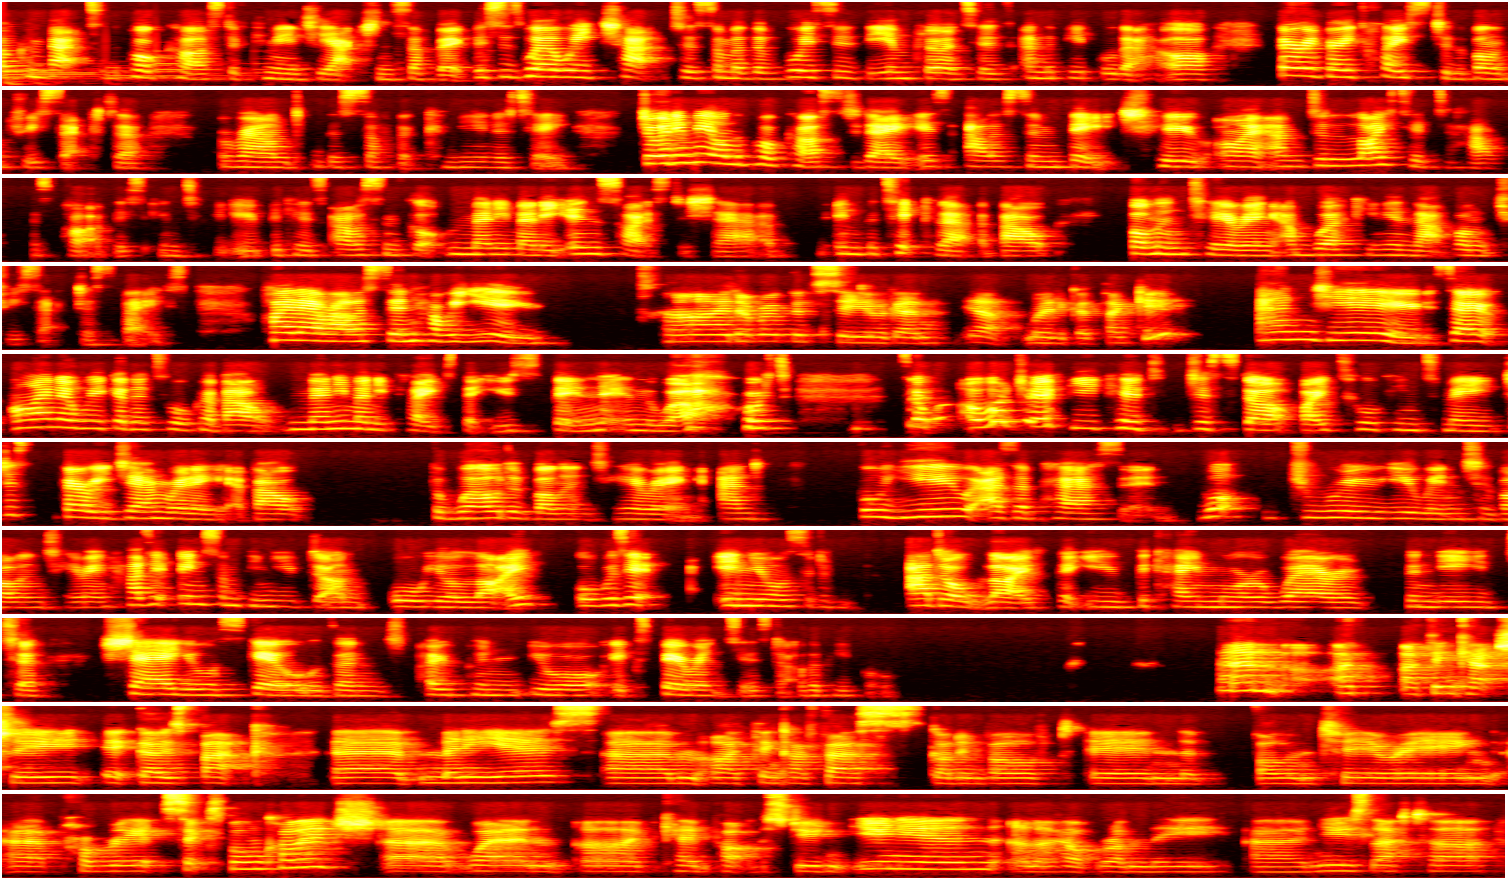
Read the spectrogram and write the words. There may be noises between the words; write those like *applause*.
welcome back to the podcast of Community Action Suffolk. This is where we chat to some of the voices, the influencers, and the people that are very, very close to the voluntary sector around the Suffolk community. Joining me on the podcast today is Alison Beech, who I am delighted to have as part of this interview because Alison's got many, many insights to share, in particular about volunteering and working in that voluntary sector space. Hi there, Alison. How are you? Hi, Deborah. Good to see you again. Yeah, really good. Thank you. And you. So I know we're going to talk about many, many plates that you spin in the *laughs* world. So I wonder if you could just start by talking to me, just very generally, about the world of volunteering and for you as a person, what drew you into volunteering? Has it been something you've done all your life, or was it in your sort of adult life that you became more aware of the need to share your skills and open your experiences to other people? Um, I, I think actually it goes back uh, many years. Um, I think I first got involved in the volunteering uh, probably at sixth form college uh, when I became part of the student union and I helped run the uh, newsletter.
